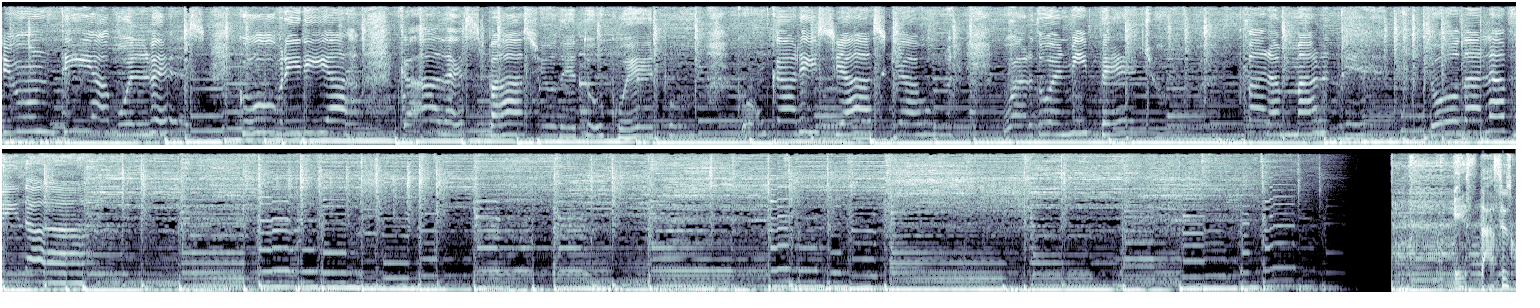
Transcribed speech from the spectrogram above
Si un día vuelves, cubriría cada espacio de tu cuerpo con caricias.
